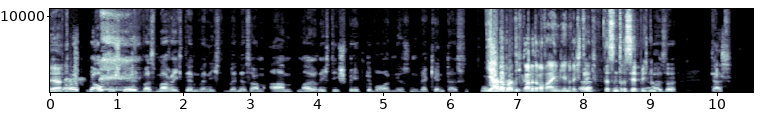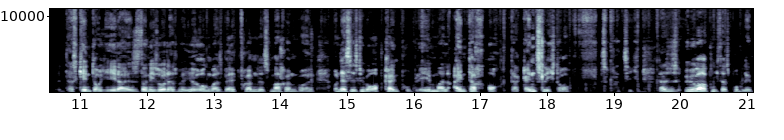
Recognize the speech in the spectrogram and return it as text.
ja. häufig aufgestellt, was mache ich denn, wenn ich, wenn es am Abend mal richtig spät geworden ist? Und wer kennt das? Ja, da wollte ich gerade drauf eingehen, richtig. Ja? Das interessiert mich noch. Also das, das kennt doch jeder. Es ist doch nicht so, dass wir hier irgendwas Weltfremdes machen wollen. Und das ist überhaupt kein Problem, mal einen Tag auch da gänzlich drauf zu verzichten. Das ist überhaupt nicht das Problem.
